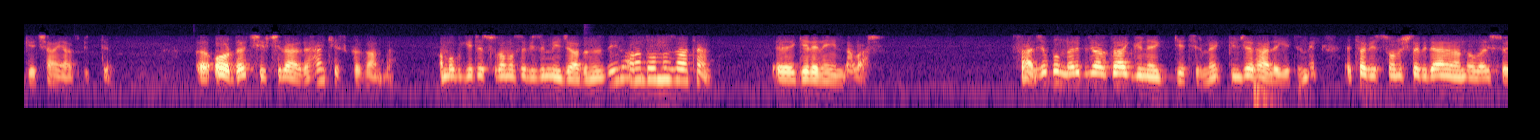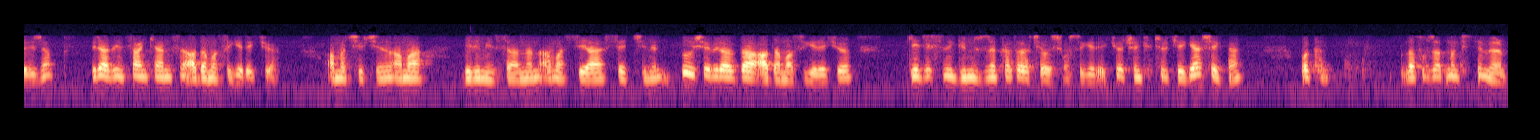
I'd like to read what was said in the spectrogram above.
Geçen yaz bitti. E, orada çiftçiler de herkes kazandı. Ama bu gece sulaması bizim icadımız değil. Anadolu'nun zaten e, geleneğinde var. Sadece bunları biraz daha güne getirmek, güncel hale getirmek. E tabii sonuçta bir de en önemli olayı söyleyeceğim. Biraz insan kendisini adaması gerekiyor. Ama çiftçinin ama bilim insanının ama siyasetçinin bu işe biraz daha adaması gerekiyor. Gecesini gündüzüne katarak çalışması gerekiyor. Çünkü Türkiye gerçekten bakın laf uzatmak istemiyorum.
